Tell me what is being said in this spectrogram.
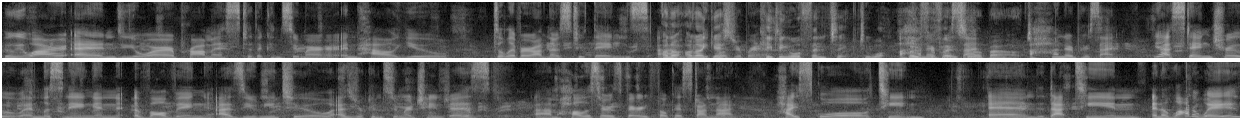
who you are, and your promise to the consumer and how you deliver on those two things. and I, um, and I guess keeping authentic to what both of those are about. A hundred percent. Yeah, staying true and listening and evolving as you need to as your consumer changes. Um, Hollister is very focused on that high school teen. And that teen, in a lot of ways,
